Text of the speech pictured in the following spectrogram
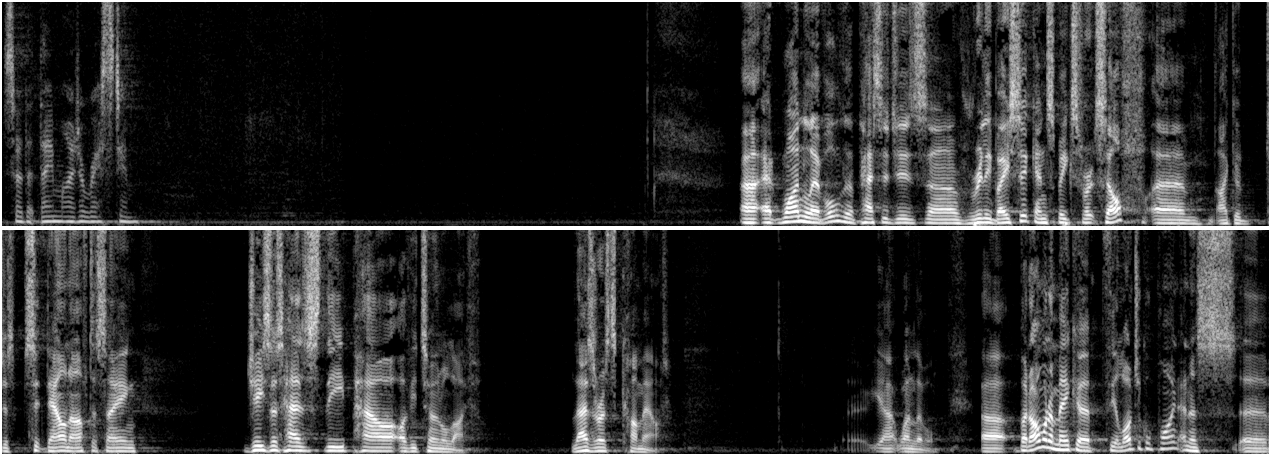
so that they might arrest him. Uh, at one level, the passage is uh, really basic and speaks for itself. Um, I could just sit down after saying, Jesus has the power of eternal life. Lazarus, come out. Uh, yeah, at one level. Uh, but I want to make a theological point and a uh,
